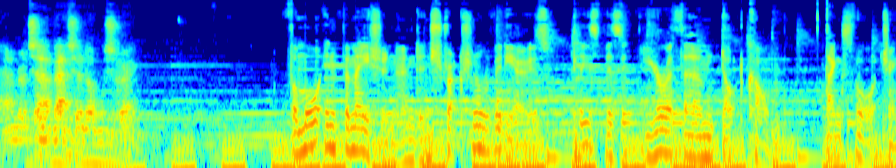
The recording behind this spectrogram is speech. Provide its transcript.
and return back to the normal screen. For more information and instructional videos, please visit eurotherm.com. Thanks for watching.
